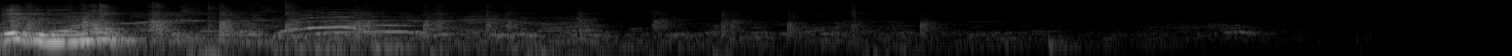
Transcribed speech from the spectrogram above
没给人问。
